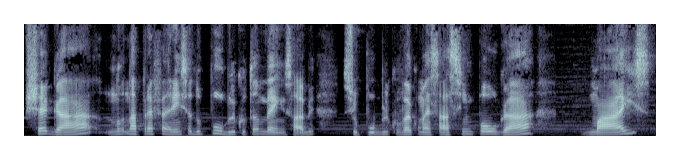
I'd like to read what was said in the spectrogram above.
chegar no- na preferência do público também, sabe? Se o público vai começar a se empolgar mais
